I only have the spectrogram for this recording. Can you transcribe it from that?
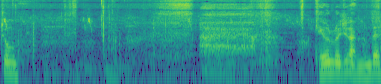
좀 하, 게을르진 않는데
